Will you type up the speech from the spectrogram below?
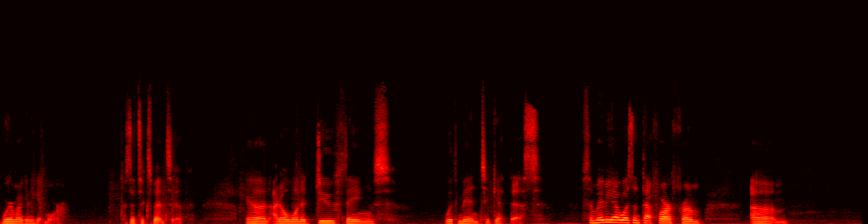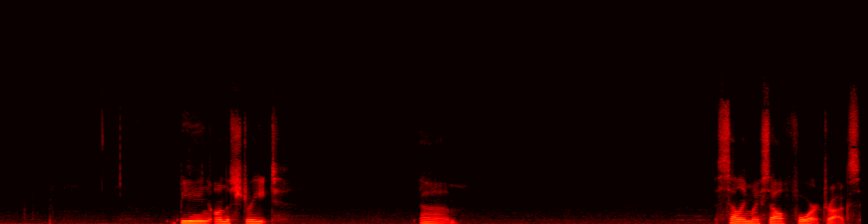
where am I going to get more? Because it's expensive. And I don't want to do things with men to get this. So maybe I wasn't that far from um, being on the street. Um, selling myself for drugs.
